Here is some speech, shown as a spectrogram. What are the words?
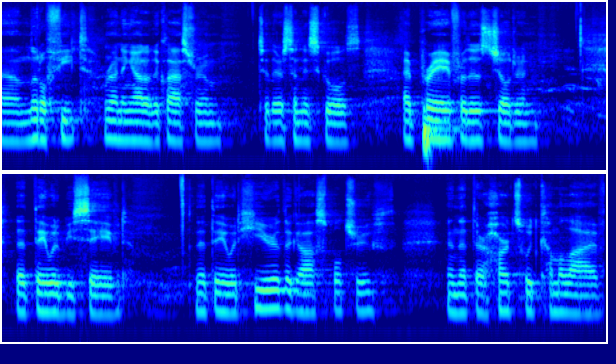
um, little feet running out of the classroom to their Sunday schools, I pray for those children that they would be saved, that they would hear the gospel truth, and that their hearts would come alive,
